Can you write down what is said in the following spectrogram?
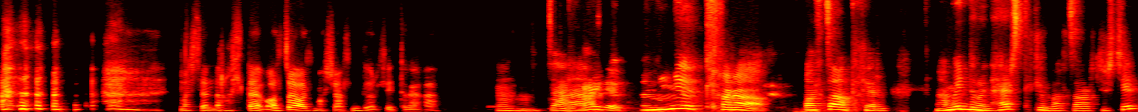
Маш сонирхолтой. Болцоо бол маш олон төрөл өгдөг байгаа. За. Миний болохоор болцоо гэхээр хамгийн түрүүнд хайр сэтгэлийн болцоо орж ирж байна.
